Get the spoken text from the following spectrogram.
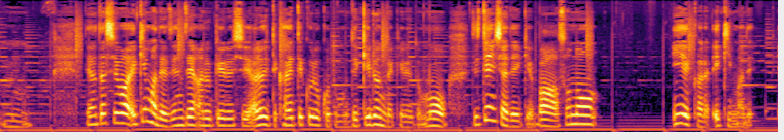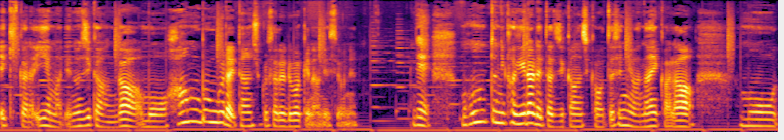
うんで私は駅まで全然歩けるし歩いて帰ってくることもできるんだけれども自転車で行けばその家から駅まで駅から家までの時間がもう半分ぐらい短縮されるわけなんですよね。でもう本当に限られた時間しか私にはないからもう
